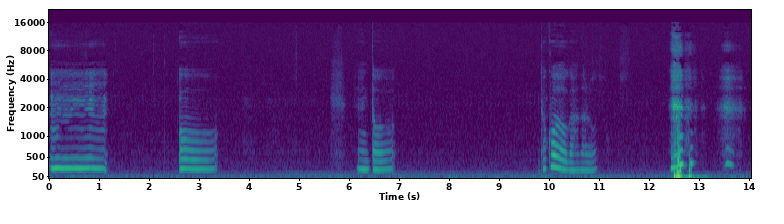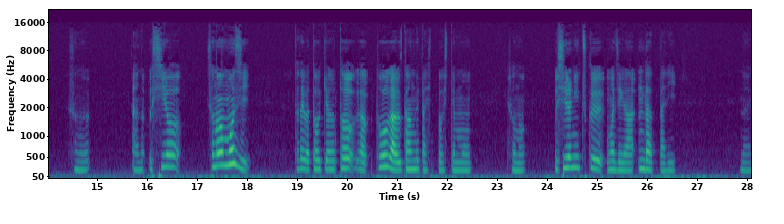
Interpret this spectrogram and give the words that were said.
うーん。おうんとどこがだろう そのあの後ろその文字例えば東京の「と」が「と」が浮かんでたとしてもその後ろにつく文字が「ん」だったりな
